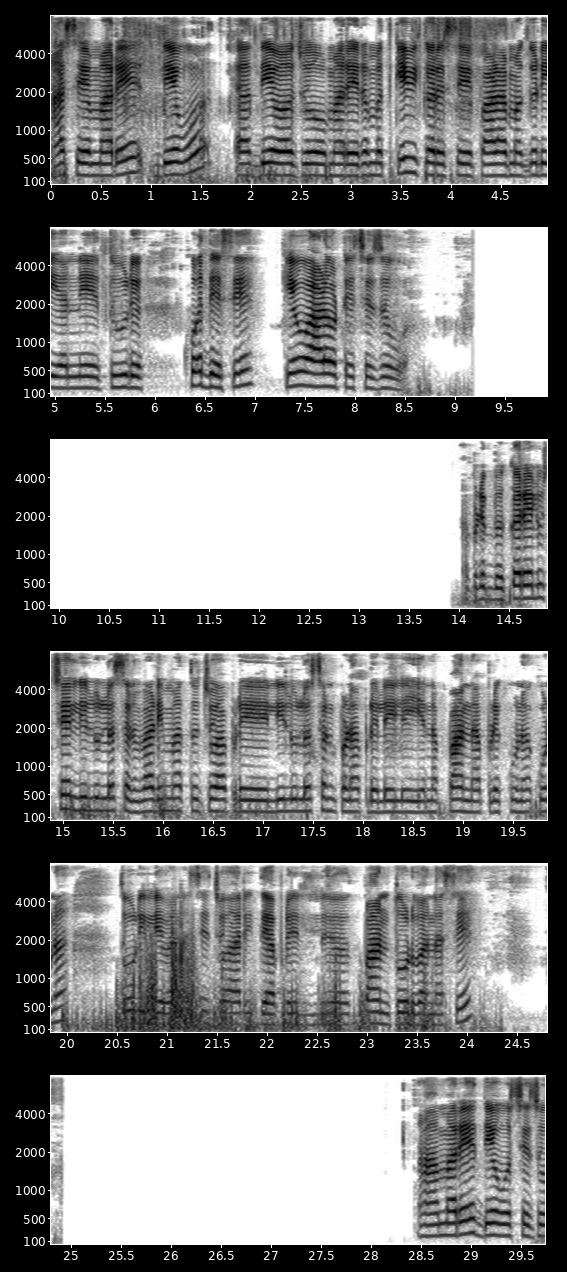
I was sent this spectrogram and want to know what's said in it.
આ છે અમારે દેવો. આ દેવો જો અમારે રમત કેવી કરે છે? પાળામાં ગળી અને ધૂળ ખોદે છે. કેવો આળોટે છે જુઓ આપણે કરેલું છે લીલું લસણ. વાડીમાં તો જો આપણે લીલું લસણ પણ આપણે લઈ લઈએ, એના પાન આપણે કૂણા કૂણા તોડી લેવાના છે. જો આ રીતે આપણે પાન તોડવાના છે. આ અમારે દેવો છે જો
